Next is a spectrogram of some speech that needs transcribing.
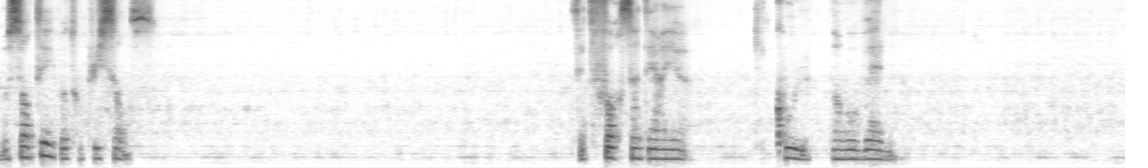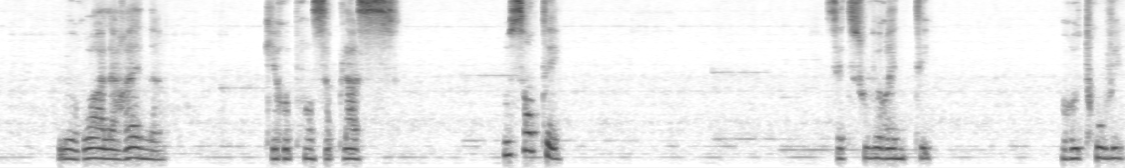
Ressentez votre puissance, cette force intérieure qui coule dans vos veines. Le roi, la reine qui reprend sa place vous sentez cette souveraineté retrouvée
